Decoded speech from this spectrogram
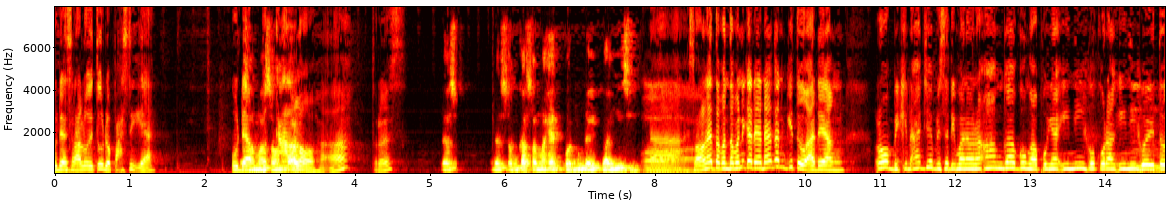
Udah selalu itu udah pasti ya. Udah Sama bekal lo, ha? Terus? Ada ada soundcard sama headphone udah itu aja sih. Oh. Nah, soalnya teman-teman ini kadang-kadang kan gitu, ada yang lo bikin aja bisa di mana-mana. Ah enggak, gue nggak punya ini, gue kurang ini, gue itu.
